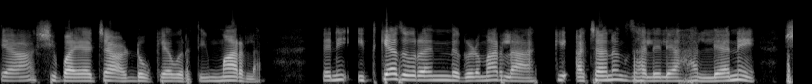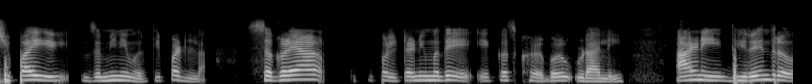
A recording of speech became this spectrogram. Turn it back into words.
त्या शिपायाच्या डोक्यावरती मारला. त्यांनी इतक्या जोराने दगड मारला की अचानक झालेल्या हल्ल्याने शिपाई जमिनीवरती पडला. सगळ्या पलटणीमध्ये एकच खळबळ उडाली आणि धीरेंद्र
